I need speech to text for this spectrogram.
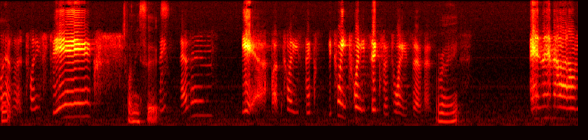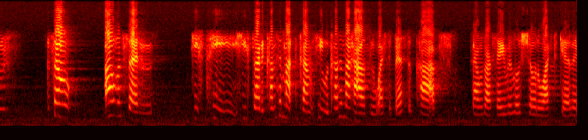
What is it? Twenty six. Twenty six. 27? Yeah, about 26, between 26 and 27. Right. And then, um, so all of a sudden, he he he started come to my come. He would come to my house. We would watch the Best of Cops. That was our favorite little show to watch together.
